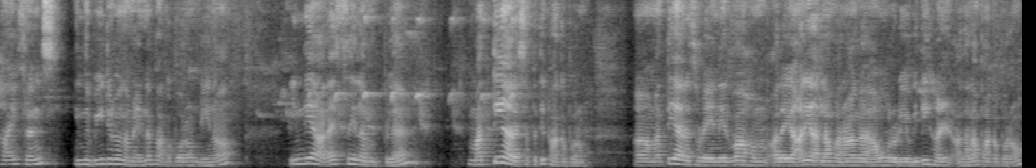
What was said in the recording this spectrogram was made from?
ஹாய் ஃப்ரெண்ட்ஸ் இந்த வீடியோவில் நம்ம என்ன பார்க்க போகிறோம் அப்படின்னா இந்திய அரசியலமைப்பில் மத்திய அரசை பற்றி பார்க்க போகிறோம் மத்திய அரசுடைய நிர்வாகம் அதில் யார் யாரெல்லாம் வராங்க அவங்களுடைய விதிகள் அதெல்லாம் பார்க்க போகிறோம்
